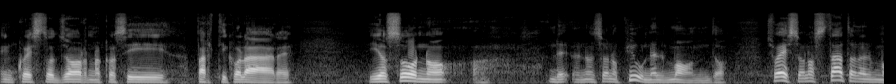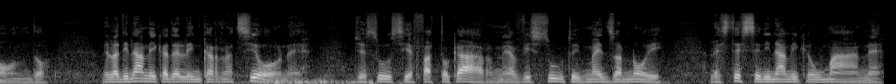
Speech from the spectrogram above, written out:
in questo giorno così particolare. Io sono, non sono più nel mondo, cioè sono stato nel mondo, nella dinamica dell'incarnazione. Gesù si è fatto carne, ha vissuto in mezzo a noi le stesse dinamiche umane,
